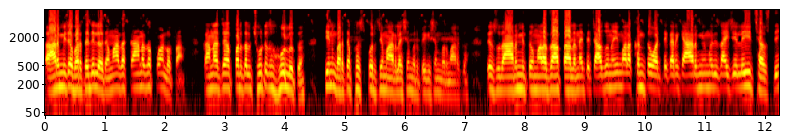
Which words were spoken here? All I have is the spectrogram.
आर्मीच्या भरत्या दिल्या होत्या. माझा कानाचा पॉईंट होता. कानाच्या पडद्याला छोटंसं होल होतं. तीन भरत्या फर्स्ट पर्चे मारल्या शंभरपैकी शंभर मार्क ते सुद्धा आर्मीत मला जाता आलं नाही. त्याच्या अजूनही मला खंत वाटते. कारण की आर्मीमध्ये जायची लई इच्छा असते.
